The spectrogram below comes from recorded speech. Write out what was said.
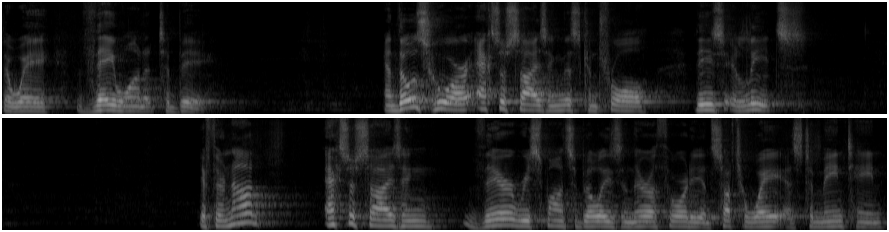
the way they want it to be. And those who are exercising this control, these elites, if they're not exercising their responsibilities and their authority in such a way as to maintain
